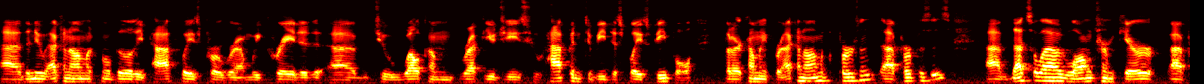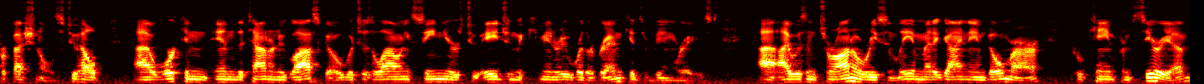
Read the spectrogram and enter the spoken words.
uh, the new Economic Mobility Pathways program we created uh, to welcome refugees who happen to be displaced people but are coming for economic person, purposes. that's allowed long term care professionals to help work in, in the town of New Glasgow, which is allowing seniors to age in the community where their grandkids are being raised. Uh, I was in Toronto recently and met a guy named Omar who came from Syria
